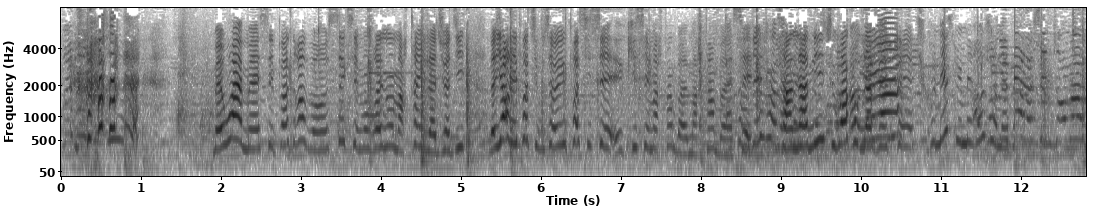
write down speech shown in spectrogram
vrai nom. Mais ouais, mais c'est pas grave, on sait que c'est mon vrai nom, Martin, il l'a déjà dit. D'ailleurs, les potes, si vous savez pas si c'est qui c'est Martin, bah Martin, bah c'est un avais- ami, tu vois, qu'on avait fait. Tu connais ce numéro J'en à la chaîne Jean-Marc.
